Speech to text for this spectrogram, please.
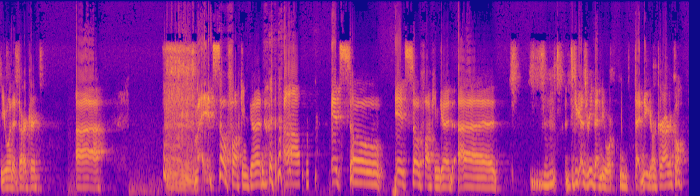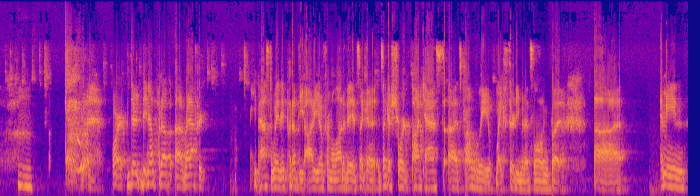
You want it darker? Uh, it's so fucking good. um, it's so it's so fucking good. Uh, did you guys read that New York, that New Yorker article? or they're- now put up uh, right after he passed away. They put up the audio from a lot of it. It's like a it's like a short podcast. Uh, it's probably like thirty minutes long, but uh, I mean,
